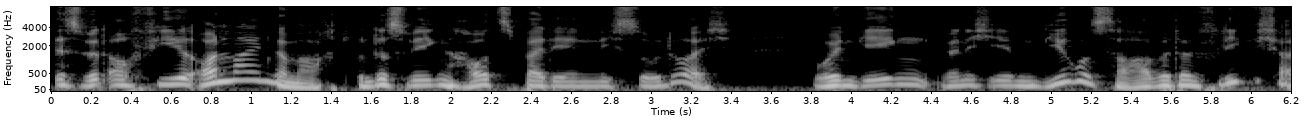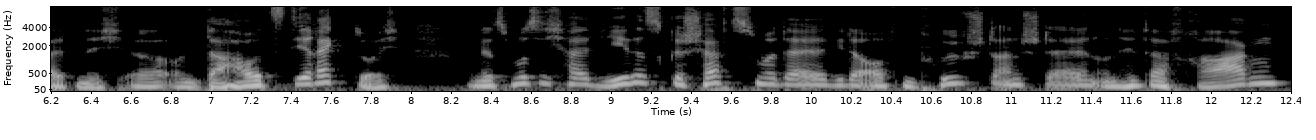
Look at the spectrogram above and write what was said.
es wird auch viel online gemacht und deswegen haut es bei denen nicht so durch. Wohingegen, wenn ich eben ein Virus habe, dann fliege ich halt nicht. Äh, und da haut es direkt durch. Und jetzt muss ich halt jedes Geschäftsmodell wieder auf den Prüfstand stellen und hinterfragen,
